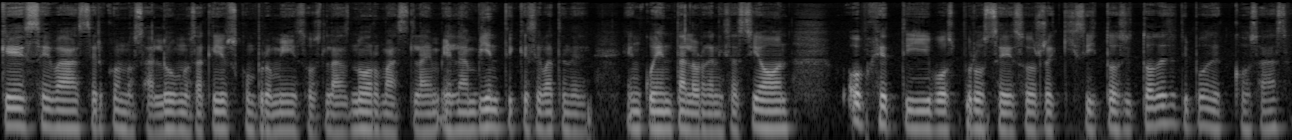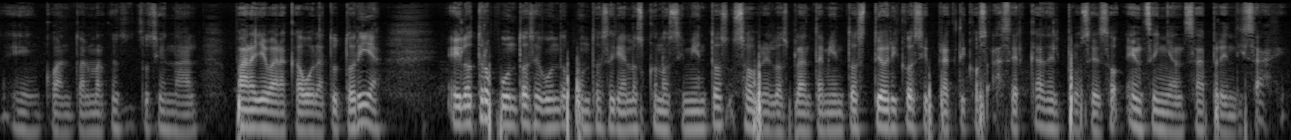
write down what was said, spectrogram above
qué se va a hacer con los alumnos, aquellos compromisos, las normas, el ambiente que se va a tener en cuenta, la organización, objetivos, procesos, requisitos y todo ese tipo de cosas en cuanto al marco institucional para llevar a cabo la tutoría. El otro punto, segundo punto, serían los conocimientos sobre los planteamientos teóricos y prácticos acerca del proceso enseñanza-aprendizaje.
